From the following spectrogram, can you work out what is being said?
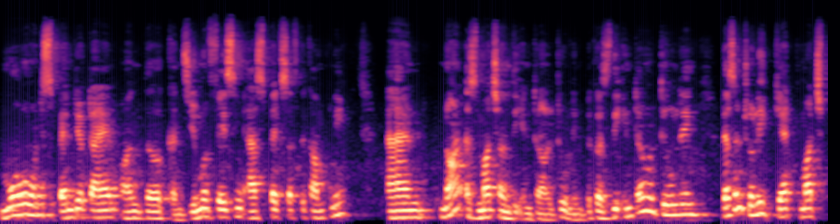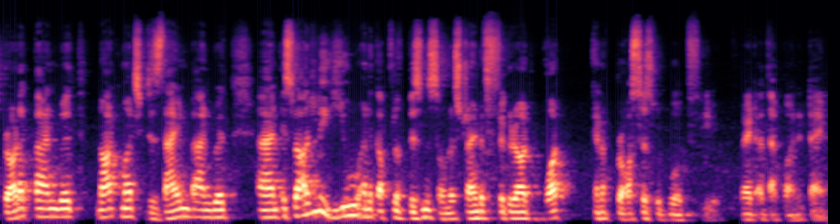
more want to spend your time on the consumer facing aspects of the company and not as much on the internal tooling because the internal tooling doesn't really get much product bandwidth, not much design bandwidth, and it's largely you and a couple of business owners trying to figure out what kind of process would work for you right at that point in time.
